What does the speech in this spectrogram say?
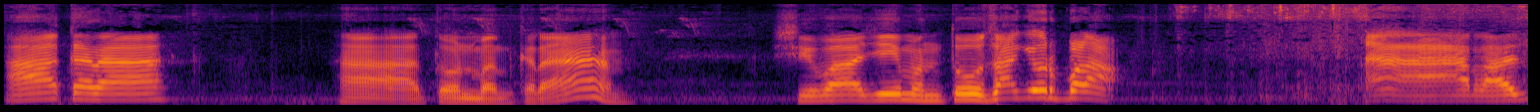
आ करा. हा तोंड बंद करा शिवाजी म्हणतो जागेवर पळा. आ राज.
